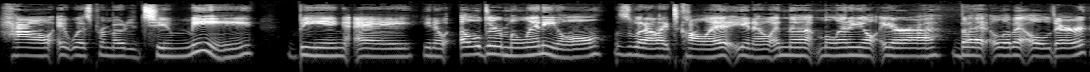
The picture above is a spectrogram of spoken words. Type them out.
how it was promoted to me being a, you know, elder millennial. This is what I like to call it, you know, in the millennial era, but a little bit older.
